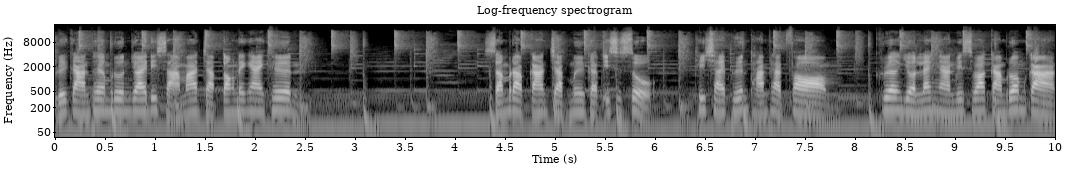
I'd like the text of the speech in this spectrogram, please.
หรือการเพิ่มรุ่นย่อยที่สามารถจับต้องได้ง่ายขึ้นสำหรับการจับมือกับ Isuzu ที่ใช้พื้นฐานแพลตฟอร์ม เครื่องยนต์และงานวิศวกรรมร่วมกัน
